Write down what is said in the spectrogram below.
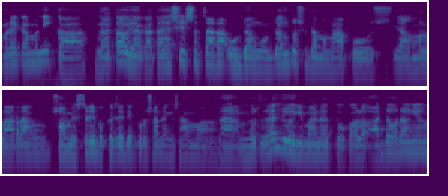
mereka menikah, nggak tahu ya katanya sih secara undang-undang tuh sudah menghapus yang melarang suami istri bekerja di perusahaan yang sama. Nah menurut kalian juga gimana tuh kalau ada orang yang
